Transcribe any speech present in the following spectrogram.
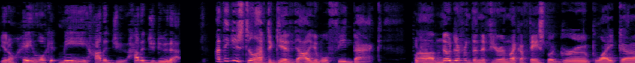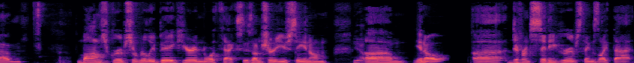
you know, hey, look at me. How did you how did you do that? I think you still have to give valuable feedback. Okay. Um, no different than if you're in like a Facebook group, like um, moms groups are really big here in North Texas. I'm sure you've seen them. Yeah. Um, you know, uh, different city groups, things like that.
